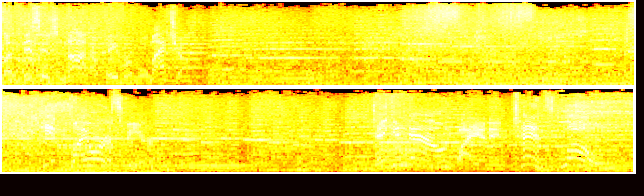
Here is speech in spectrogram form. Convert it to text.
but this is not a favorable matchup. Hit by Aura Sphere. Taken down by an intense blow.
